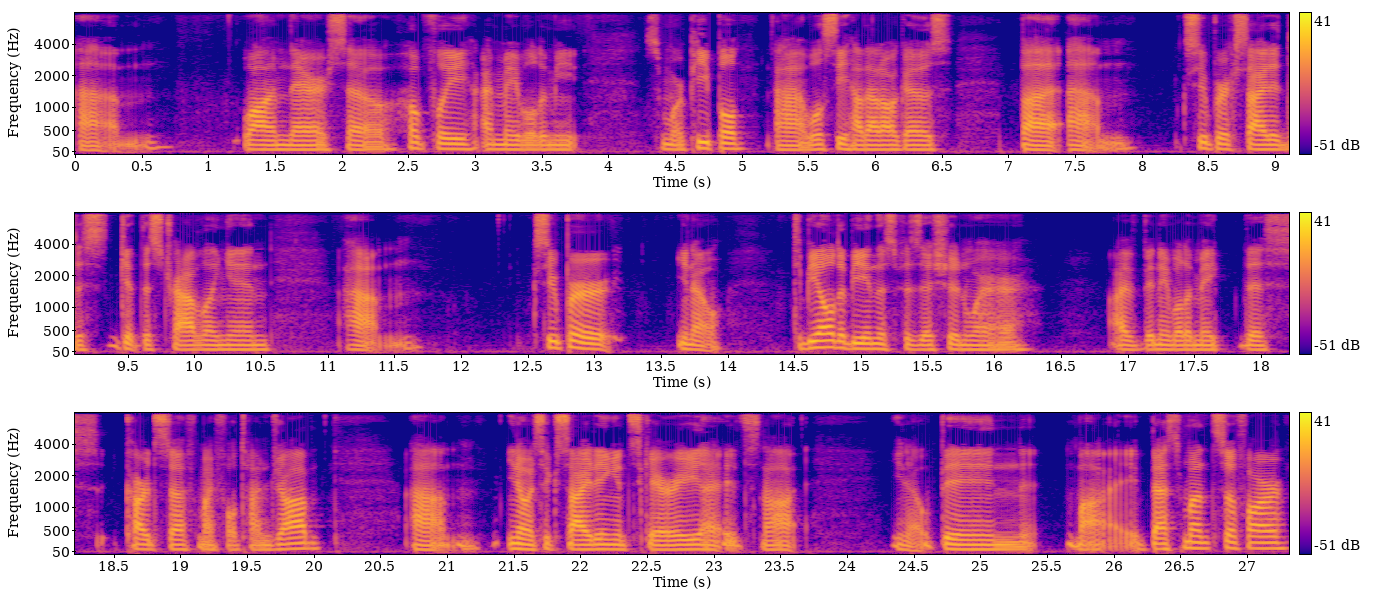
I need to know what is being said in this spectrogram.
um, while I'm there. So hopefully I'm able to meet some more people. Uh, we'll see how that all goes, but um, super excited to get this traveling in. Um, super, you know, to be able to be in this position where I've been able to make this card stuff my full time job. Um, you know, it's exciting, it's scary. It's not, you know, been my best month so far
